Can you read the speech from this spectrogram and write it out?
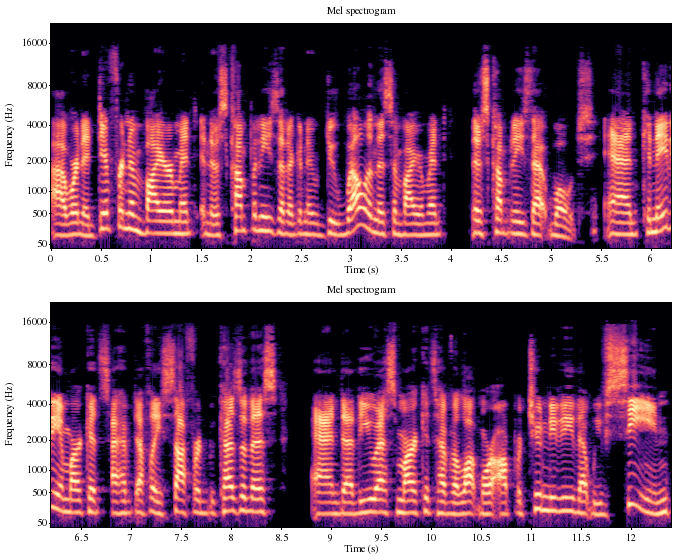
Uh, we're in a different environment and there's companies that are going to do well in this environment. There's companies that won't. And Canadian markets have definitely suffered because of this. And uh, the US markets have a lot more opportunity that we've seen.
